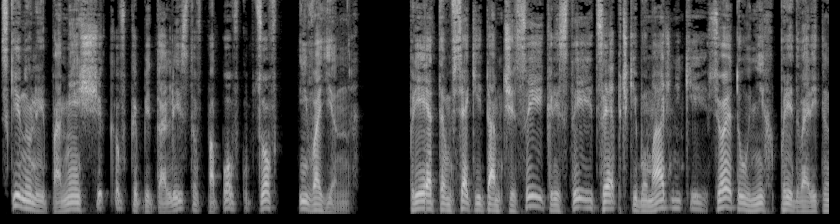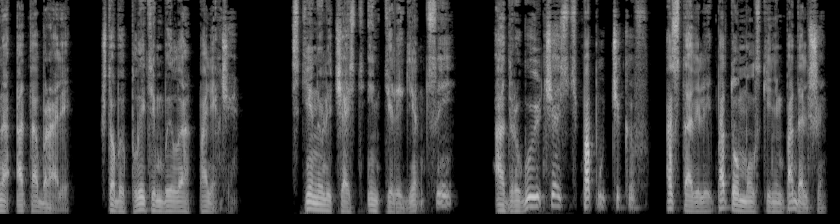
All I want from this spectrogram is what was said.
Скинули помещиков, капиталистов, попов, купцов и военных. При этом всякие там часы, кресты, цепочки, бумажники — все это у них предварительно отобрали, чтобы плыть им было полегче. Скинули часть интеллигенции, а другую часть попутчиков оставили, потом, мол, скинем подальше.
